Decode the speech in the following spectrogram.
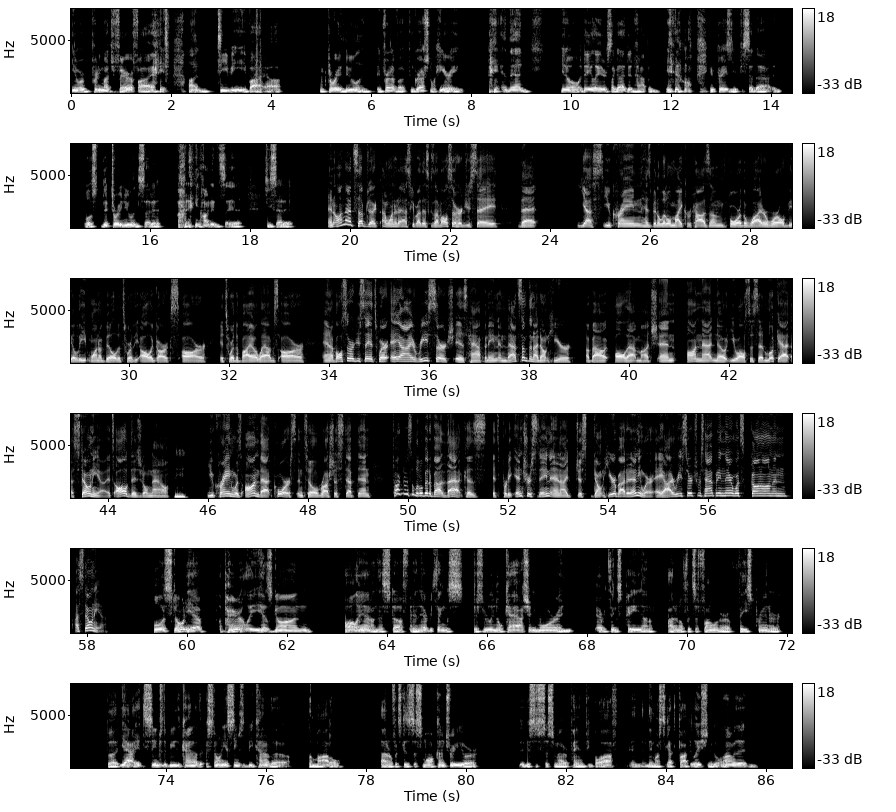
you know are pretty much verified on TV by uh, Victoria Nuland in front of a congressional hearing, and then you know a day later it's like that didn't happen. You know, you're crazy if you said that. And well, Victoria Nuland said it. You know, I didn't say it. She said it. And on that subject, I wanted to ask you about this because I've also heard you say that yes, Ukraine has been a little microcosm for the wider world the elite want to build. It's where the oligarchs are, it's where the biolabs are. And I've also heard you say it's where AI research is happening. And that's something I don't hear about all that much. And on that note, you also said look at Estonia. It's all digital now. Mm-hmm. Ukraine was on that course until Russia stepped in. Talk to us a little bit about that because it's pretty interesting and I just don't hear about it anywhere. AI research was happening there. What's gone on in Estonia? Well, Estonia apparently has gone all in on this stuff and everything's, there's really no cash anymore and everything's paid on a, I don't know if it's a phone or a face print or, but yeah, it seems to be the kind of, the, Estonia seems to be kind of the, the model I don't know if it's because it's a small country or I guess it's just a matter of paying people off, and they must have got the population to go along with it. And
